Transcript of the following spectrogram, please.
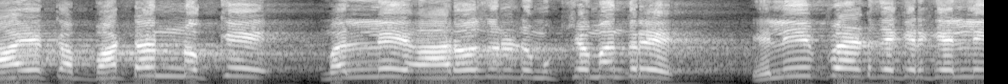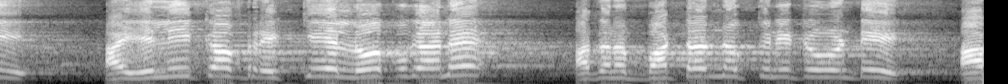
ఆ యొక్క బటన్ నొక్కి మళ్ళీ ఆ రోజున ముఖ్యమంత్రి హెలీప్యాడ్ దగ్గరికి వెళ్ళి ఆ హెలికాప్టర్ ఎక్కే లోపుగానే అతను బటన్ నొక్కినటువంటి ఆ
